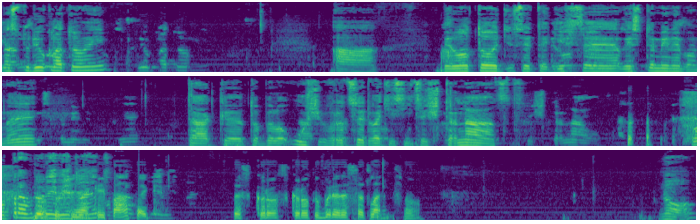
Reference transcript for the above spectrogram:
na studiu Klatovi. A bylo to, světe div se, věřte mi nebo ne, tak eh, to bylo už v roce 2014. Opravdu no, 9 let? nějaký pátek. To je skoro, skoro to bude 10 let, no. No,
